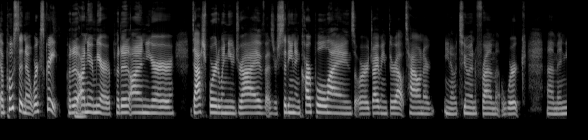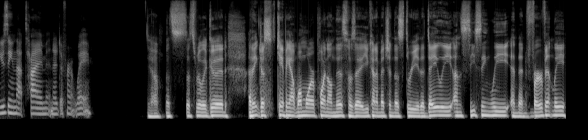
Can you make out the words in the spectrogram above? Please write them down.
a post it note works great. Put it on your mirror, put it on your dashboard when you drive as you're sitting in carpool lines or driving throughout town or, you know, to and from work um, and using that time in a different way. Yeah, that's that's really good. I think just camping out one more point on this, Jose, you kind of mentioned those three: the daily, unceasingly, and then mm-hmm. fervently.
